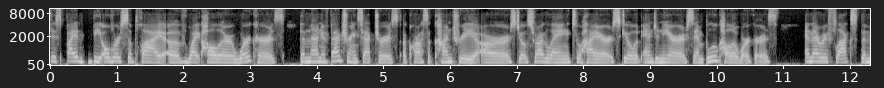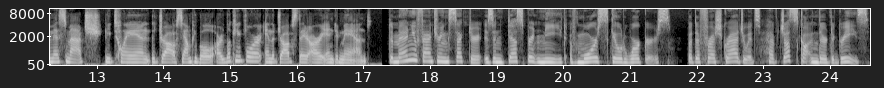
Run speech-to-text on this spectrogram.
Despite the oversupply of white collar workers, the manufacturing sectors across the country are still struggling to hire skilled engineers and blue collar workers. And that reflects the mismatch between the jobs young people are looking for and the jobs that are in demand. The manufacturing sector is in desperate need of more skilled workers, but the fresh graduates have just gotten their degrees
